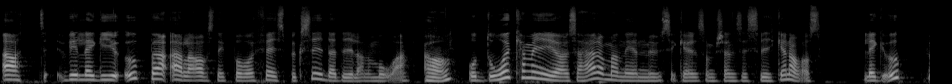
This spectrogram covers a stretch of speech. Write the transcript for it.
att vi lägger ju upp alla avsnitt på vår Facebook-sida Dilan och Moa. Ja. Och då kan man ju göra så här om man är en musiker som känner sig sviken av oss. Lägg upp,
